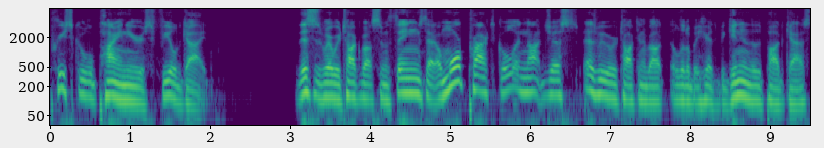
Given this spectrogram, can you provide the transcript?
Preschool Pioneers Field Guide. This is where we talk about some things that are more practical and not just, as we were talking about a little bit here at the beginning of the podcast,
